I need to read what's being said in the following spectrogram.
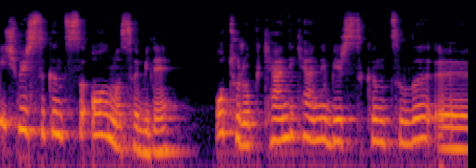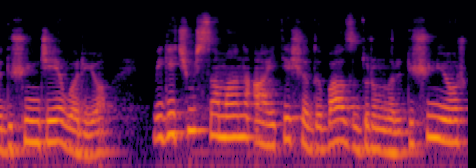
hiçbir sıkıntısı olmasa bile oturup kendi kendine bir sıkıntılı e, düşünceye varıyor ve geçmiş zamana ait yaşadığı bazı durumları düşünüyor.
